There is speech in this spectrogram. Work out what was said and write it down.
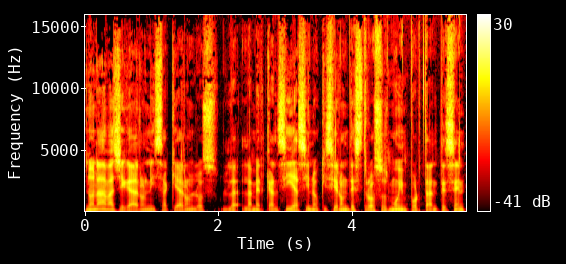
no nada más llegaron y saquearon los la, la, mercancía, sino que hicieron destrozos muy importantes en,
